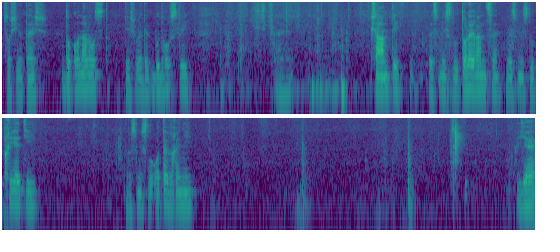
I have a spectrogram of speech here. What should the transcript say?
Což je tež dokonalost, jež vede k budhovství. Eh, kšánty ve smyslu tolerance, ve smyslu přijetí, ve smyslu otevření. Je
